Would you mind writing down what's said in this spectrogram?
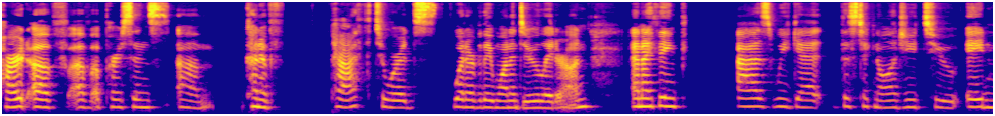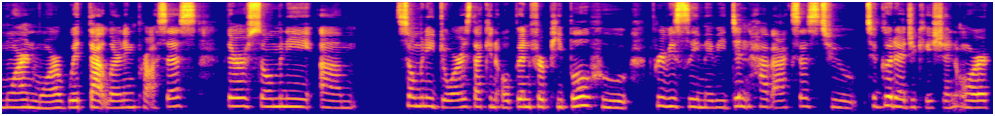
part of of a person's um, kind of path towards whatever they want to do later on. And I think as we get this technology to aid more and more with that learning process, there are so many um, so many doors that can open for people who previously maybe didn't have access to to good education or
